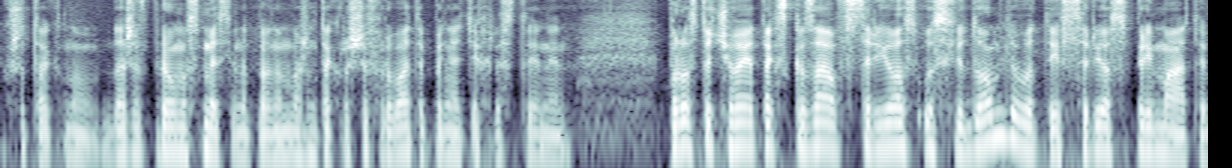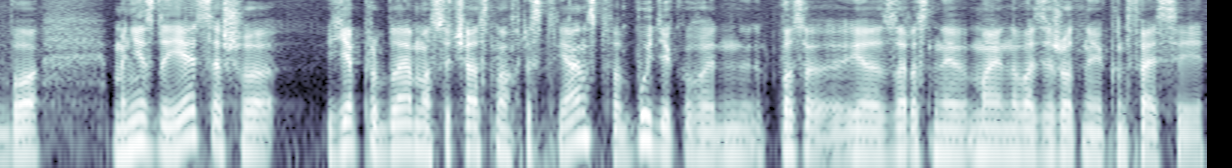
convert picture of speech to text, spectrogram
Якщо так, ну, навіть в прямому смислі, напевно, можна так розшифрувати поняття християнин. Просто чого я так сказав, всерйоз усвідомлювати і всерйоз сприймати. Бо мені здається, що є проблема сучасного християнства, будь-якого, поза я зараз не маю на увазі жодної конфесії,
